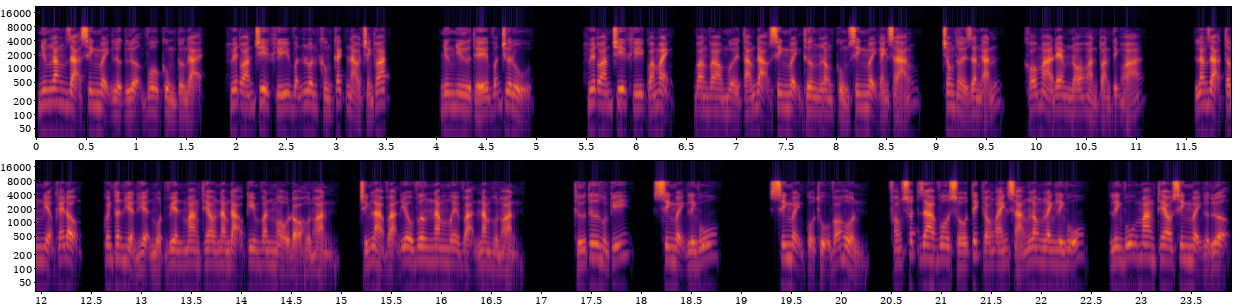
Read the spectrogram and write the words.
Nhưng lăng dạ sinh mệnh lực lượng vô cùng cường đại, huyết toán chi khí vẫn luôn không cách nào tránh thoát. Nhưng như thế vẫn chưa đủ. Huyết toán chi khí quá mạnh, bằng vào mười tám đạo sinh mệnh thương long cùng sinh mệnh ánh sáng, trong thời gian ngắn, khó mà đem nó hoàn toàn tịnh hóa. Lăng dạ tâm niệm khẽ động, quanh thân hiện hiện một viên mang theo năm đạo kim văn màu đỏ hồn hoàn, chính là vạn yêu vương năm mươi vạn năm hồn hoàn. Thứ tư hồn kỹ, sinh mệnh linh vũ. Sinh mệnh cổ thụ võ hồn phóng xuất ra vô số tích đóng ánh sáng long lanh linh vũ linh vũ mang theo sinh mệnh lực lượng,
